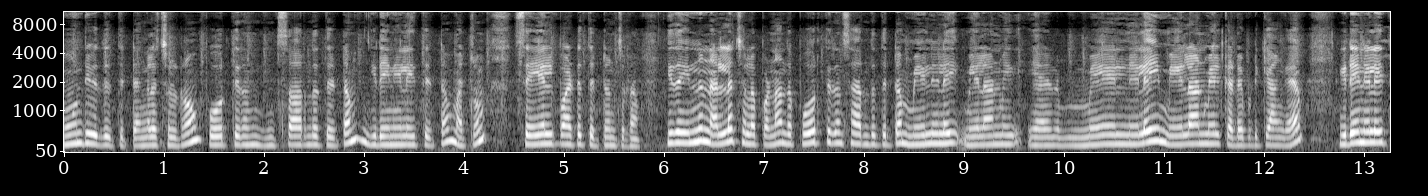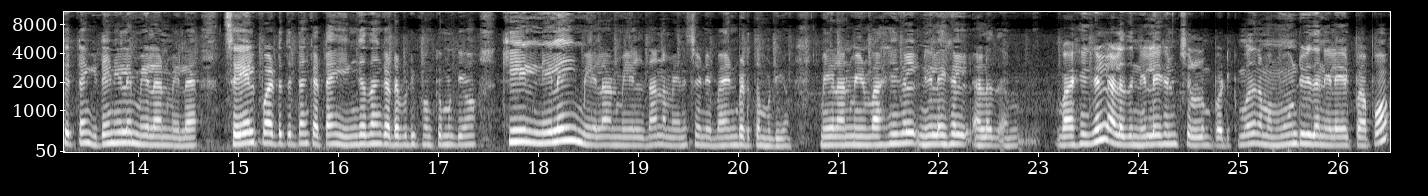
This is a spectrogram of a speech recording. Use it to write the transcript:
மூன்று வித திட்டங்களை சொல்கிறோம் போர்த்திறன் சார்ந்த திட்டம் இடைநிலை திட்டம் மற்றும் செயல்பாட்டு திட்டம்னு சொல்கிறோம் இதை இன்னும் நல்லா சொல்லப்போனால் அந்த போர்த்திறன் சார்ந்த திட்டம் மேல்நிலை மேலாண்மை மேல்நிலை மேலாண்மையில் கடைபிடிக்காங்க. இடைநிலை திட்டம் இடைநிலை மேலாண்மையில். செயல்பாட்டு திட்டம் கட்டாயம் எங்கே தான் கடைபிடிக்க முடியும்? கீழ்நிலை மேலாண்மையில் தான் நம்ம என்ன சொல்லி பயன்படுத்த முடியும்? மேலாண்மையின் வகைகள் நிலைகள் அல்லது வகைகள் அல்லது நிலைகள்னு சொல்லும் படிக்கும்போது நம்ம மூன்று வித நிலைகள் பார்ப்போம்.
